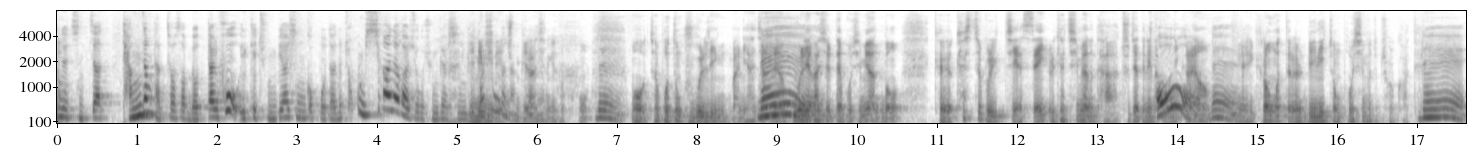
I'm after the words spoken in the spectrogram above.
이거는 진짜 당장 닥쳐서 몇 달 후 이렇게 준비하시는 것보다는 조금 시간을 가지고 준비하시는 게 훨씬 더 준비하시는 낫겠네요. 게 좋고 네. 뭐저 보통 구글링 많이 하잖아요. 네. 구글링 하실 때 보시면 뭐 그 퀘스트 브릿지 에세이 이렇게 치면 다 주제들이 오, 나오니까요. 네. 네, 그런 것들을 미리 좀 보시면 좀 좋을 것 같아요. 네.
